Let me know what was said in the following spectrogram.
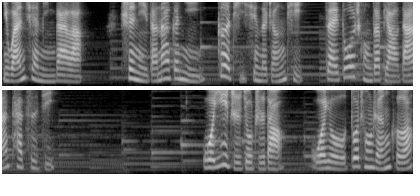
你完全明白了，是你的那个你个体性的整体在多重的表达他自己。我一直就知道我有多重人格。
